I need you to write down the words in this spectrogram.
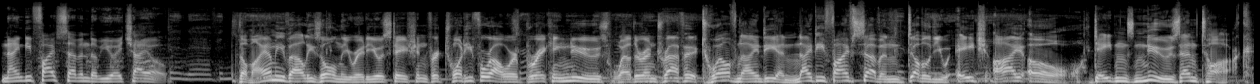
957 WHIO. The Miami Valley's only radio station for 24 hour breaking news, weather, and traffic. 1290 and 957 WHIO. Dayton's News and Talk.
